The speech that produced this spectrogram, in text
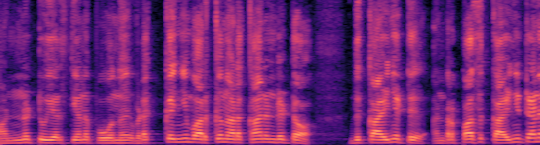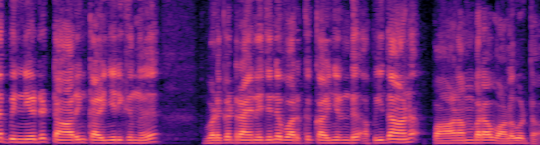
മണ്ണിട്ട് ഉയർത്തിയാണ് പോകുന്നത്. ഇവിടെ കഞ്ഞി വർക്ക് നടക്കാനുണ്ട് കേട്ടോ. ഇത് കഴിഞ്ഞിട്ട് അണ്ടർപാസ് കഴിഞ്ഞിട്ടാണ് പിന്നീട് ടാറിങ് കഴിഞ്ഞിരിക്കുന്നത്. ഇവിടെയൊക്കെ ഡ്രൈനേജിന്റെ വർക്ക് കഴിഞ്ഞിട്ടുണ്ട്. അപ്പോൾ ഇതാണ് പാണമ്പ്ര വളവ് കേട്ടോ.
